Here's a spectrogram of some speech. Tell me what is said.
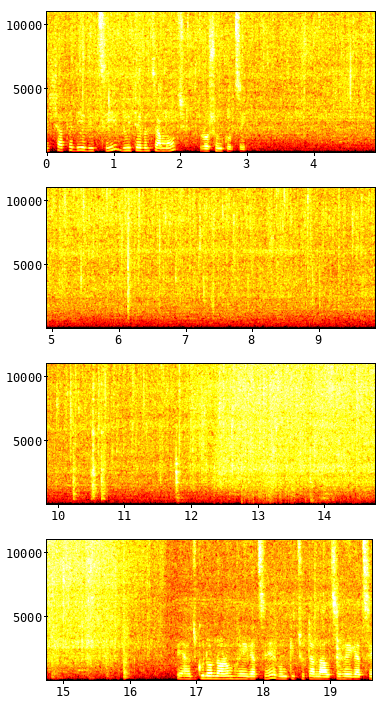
এর সাথে দিয়ে দিচ্ছি দুই টেবিল চামচ রসুন কুচি। পেঁয়াজগুলো নরম হয়ে গেছে এবং কিছুটা লালচে হয়ে গেছে।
